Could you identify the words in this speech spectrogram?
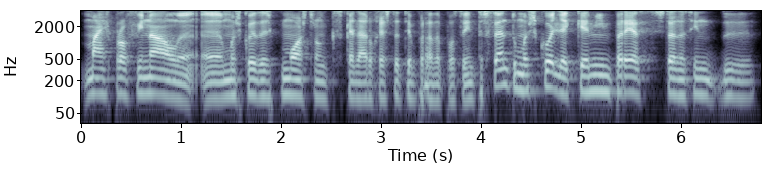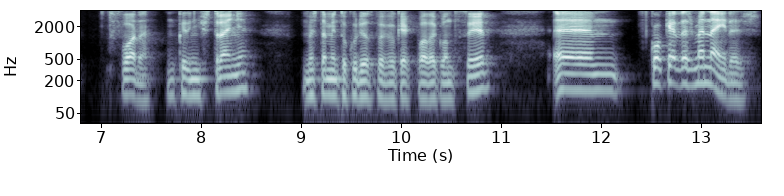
mais para o final uh, umas coisas que mostram que se calhar o resto da temporada pode ser interessante. Uma escolha que a mim parece, estando assim de, de fora, um bocadinho estranha, mas também estou curioso para ver o que é que pode acontecer. De qualquer das maneiras,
